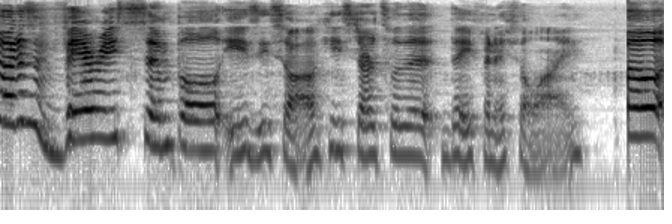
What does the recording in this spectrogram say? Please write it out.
So it is a very simple, easy song. He starts with it, they finish the line. So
